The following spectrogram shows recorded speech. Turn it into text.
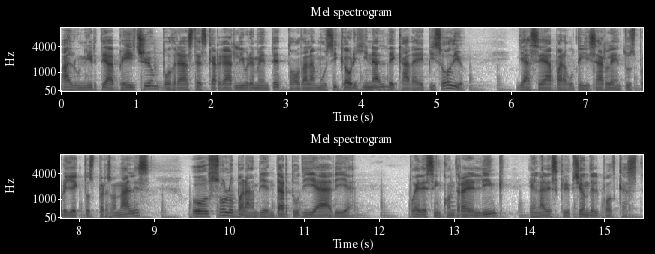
al unirte a Patreon podrás descargar libremente toda la música original de cada episodio, ya sea para utilizarla en tus proyectos personales o solo para ambientar tu día a día. Puedes encontrar el link en la descripción del podcast.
